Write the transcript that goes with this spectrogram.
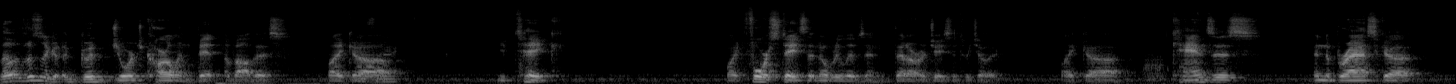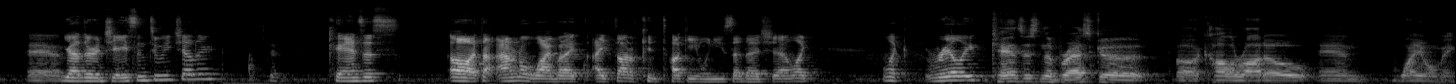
That- this is like a good George Carlin bit about this. Like, uh, there? you take like four states that nobody lives in that are adjacent to each other, like uh, Kansas and Nebraska, and yeah, they're adjacent to each other. Yeah. Kansas. Oh, I thought I don't know why, but I I thought of Kentucky when you said that shit. I'm like, I'm like really? Kansas, Nebraska, uh, Colorado, and Wyoming.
